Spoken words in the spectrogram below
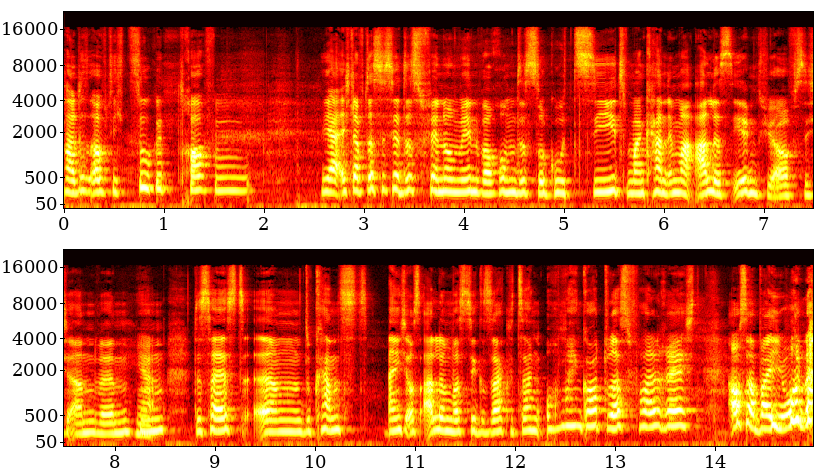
hat es auf dich zugetroffen? Ja, ich glaube, das ist ja das Phänomen, warum das so gut zieht. Man kann immer alles irgendwie auf sich anwenden. Ja. Das heißt, ähm, du kannst eigentlich aus allem, was dir gesagt wird, sagen, oh mein Gott, du hast voll recht. Außer bei Jonas.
